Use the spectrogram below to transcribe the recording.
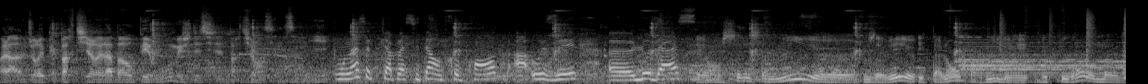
Voilà, j'aurais pu partir là-bas au Pérou, mais j'ai décidé de partir en Seine-Saint-Denis. On a cette capacité à entreprendre, à oser, euh, l'audace. Et en Seine-Saint-Denis, euh, vous avez des talents parmi les, les plus grands au monde.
